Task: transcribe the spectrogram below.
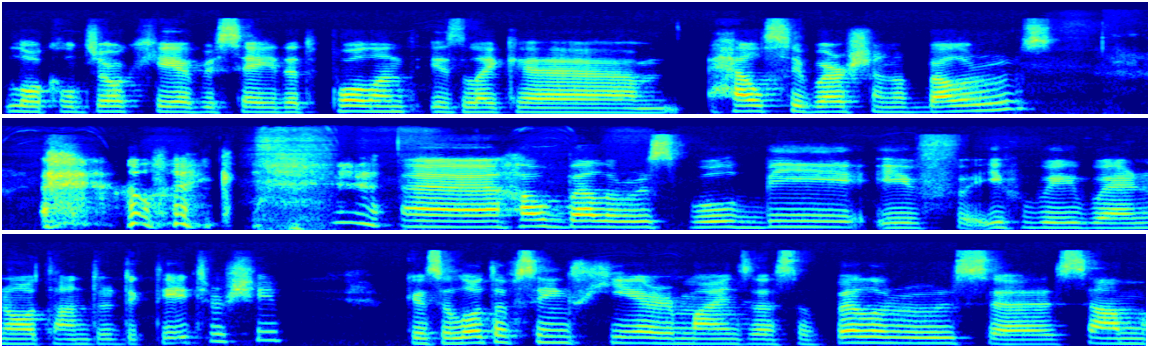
local joke here. We say that Poland is like a um, healthy version of Belarus. like uh, how Belarus would be if if we were not under dictatorship because a lot of things here reminds us of Belarus. Uh, some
